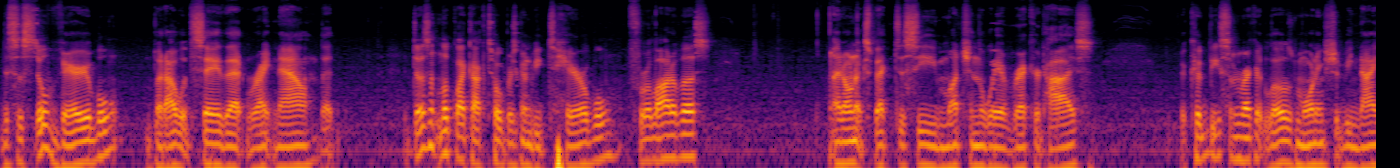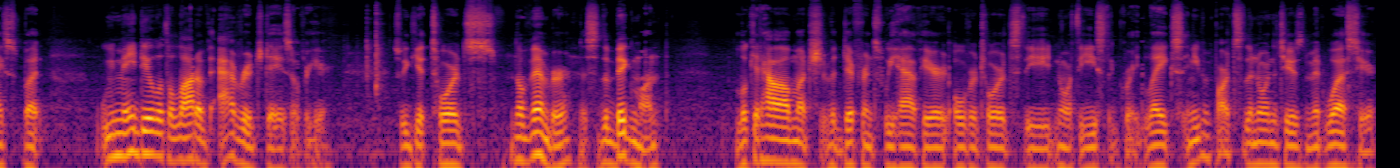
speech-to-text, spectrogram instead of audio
this is still variable, but I would say that right now that it doesn't look like October is going to be terrible for a lot of us. I don't expect to see much in the way of record highs. There could be some record lows. Mornings should be nice, but we may deal with a lot of average days over here. So we get towards November. This is the big month. Look at how much of a difference we have here over towards the northeast, the Great Lakes, and even parts of the northern tiers of the Midwest here.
